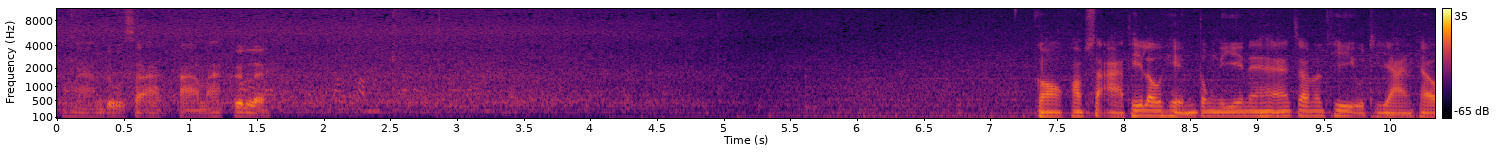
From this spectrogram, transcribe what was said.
ห้องน้ำดูสะอาดตามากขึ้นเลย ก็ความสะอาดที่เราเห็นตรงนี้นะฮะเจ้าหน้าที่อุทยานเขา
